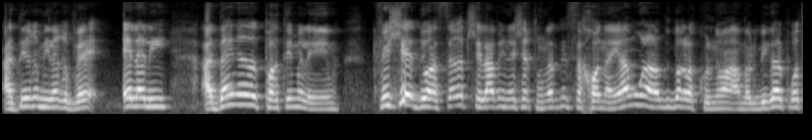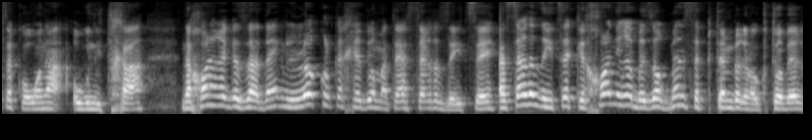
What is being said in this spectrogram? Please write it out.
אדיר מילר ואלעלי, עדיין אין עוד פרטים מלאים. כפי שידוע, הסרט של אבי נשר, תמונת ניצחון, היה אמור לעלות כבר לקולנוע, אבל בגלל פרוץ הקורונה הוא נדחה. נכון לרגע זה עדיין לא כל כך ידוע מתי הסרט הזה יצא. הסרט הזה יצא ככל נראה באזור בין ספטמבר לאוקטובר,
